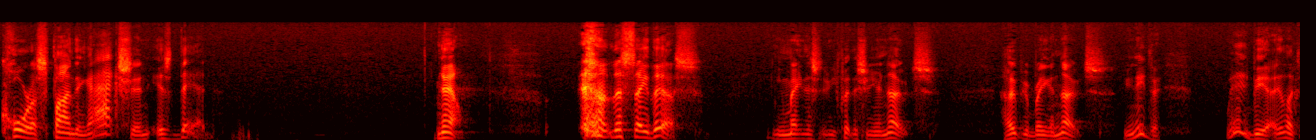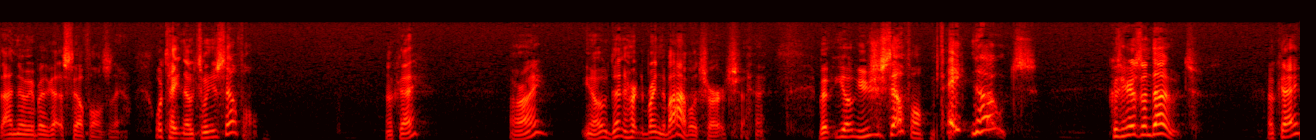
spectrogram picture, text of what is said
corresponding action is dead. Now, let's say this. You make this. You put this in your notes. I hope you're bringing notes. You need to. We need to be. Look, I know everybody's got cell phones now. Well, take notes on your cell phone. Okay. All right. You know, it doesn't hurt to bring the Bible to church, but you know, use your cell phone. Take notes. Because here's a note. Okay.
